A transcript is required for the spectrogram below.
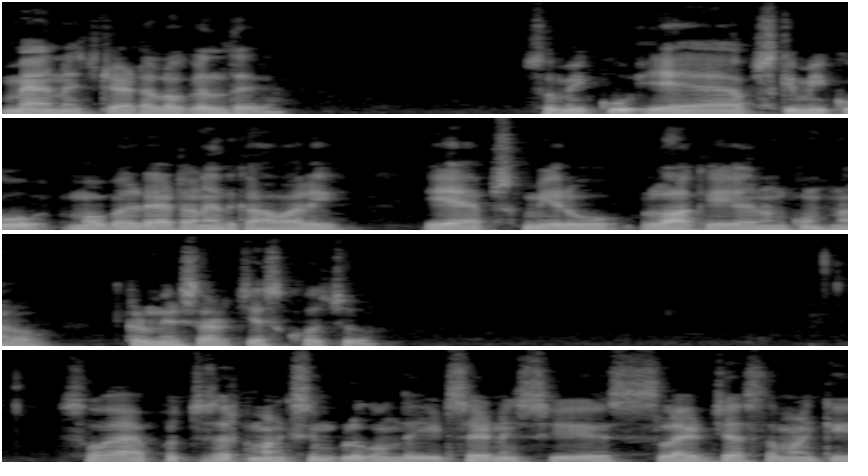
మేనేజ్ డేటాలోకి వెళ్తే సో మీకు ఏ యాప్స్కి మీకు మొబైల్ డేటా అనేది కావాలి ఏ యాప్స్కి మీరు లాక్ వేయాలనుకుంటున్నారో ఇక్కడ మీరు సెర్చ్ చేసుకోవచ్చు. సో యాప్ వచ్చేసరికి మనకి సింపుల్గా ఉంది. ఇటు సైడ్ నుంచి స్లైడ్ చేస్తే మనకి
